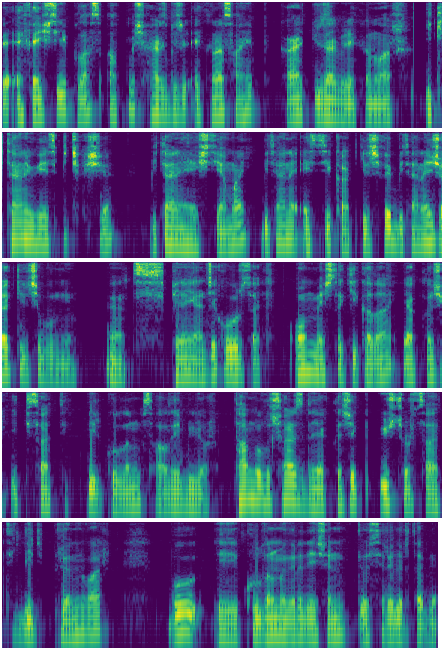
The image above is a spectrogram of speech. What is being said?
ve FHD Plus 60 Hz bir ekrana sahip gayet güzel bir ekranı var. İki tane USB çıkışı, bir tane HDMI, bir tane SD kart girişi ve bir tane jack girişi bulunuyor. Evet, pile gelecek olursak 15 dakikada yaklaşık 2 saatlik bir kullanım sağlayabiliyor. Tam dolu şarj ile yaklaşık 3-4 saatlik bir ömrü var. Bu e, kullanıma göre değişkenlik gösterebilir tabi.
